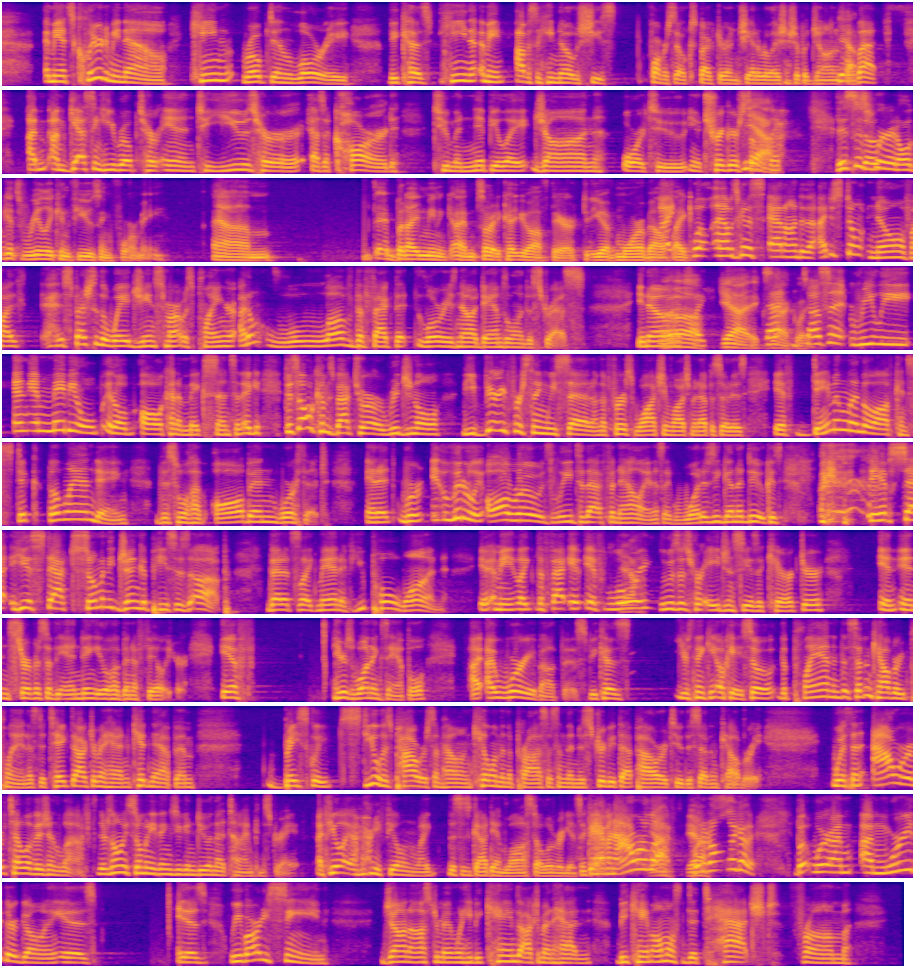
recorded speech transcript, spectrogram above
I mean, it's clear to me now. Keene roped in Laurie because he. I mean, obviously he knows she's former Silk Spectre and she had a relationship with John and yeah. all that. I'm, I'm guessing he roped her in to use her as a card to manipulate John or to you know trigger something. Yeah. This is so, where it all gets really confusing for me. Um, but I mean, I'm sorry to cut you off there. Do you have more about I, like? Well, I was going to add on to that. I just don't know if I, especially the way Jean Smart was playing her. I don't love the fact that Laurie is now a damsel in distress. You know, uh, it's like yeah, exactly. That doesn't really, and and maybe it'll it'll all kind of make sense. And again, this all comes back to our original. The very first thing we said on the first Watching Watchmen episode is, if Damon Lindelof can stick the landing, this will have all been worth it. And it we're it literally all roads lead to that finale. And it's like, what is he gonna do? Because they have set he has stacked so many Jenga pieces up that it's like, man, if you pull one. I mean, like the fact if, if Laurie yeah. loses her agency as a character, in in service of the ending, it'll have been a failure. If here's one example, I, I worry about this because you're thinking, okay, so the plan, the Seventh Cavalry plan, is to take Doctor Manhattan, kidnap him, basically steal his power somehow, and kill him in the process, and then distribute that power to the Seventh Cavalry. With an hour of television left, there's only so many things you can do in that time constraint. I feel like I'm already feeling like this is goddamn lost all over again. It's like they have an hour left. Yeah, yeah. Put it all together. But where I'm I'm worried they're going is is we've already seen John Osterman when he became Dr. Manhattan became almost detached from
